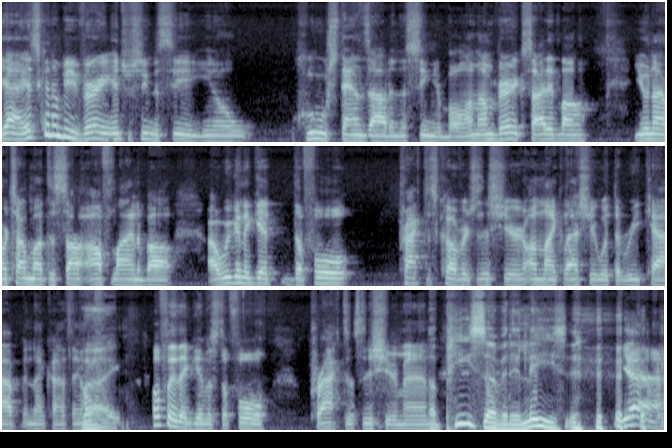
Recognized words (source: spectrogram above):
yeah, it's going to be very interesting to see, you know, who stands out in the Senior Bowl. I'm I'm very excited about. You and I were talking about this offline about are we going to get the full practice coverage this year, unlike last year with the recap and that kind of thing? Hopefully, right. hopefully they give us the full practice this year, man. A piece of it, at least. yeah,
